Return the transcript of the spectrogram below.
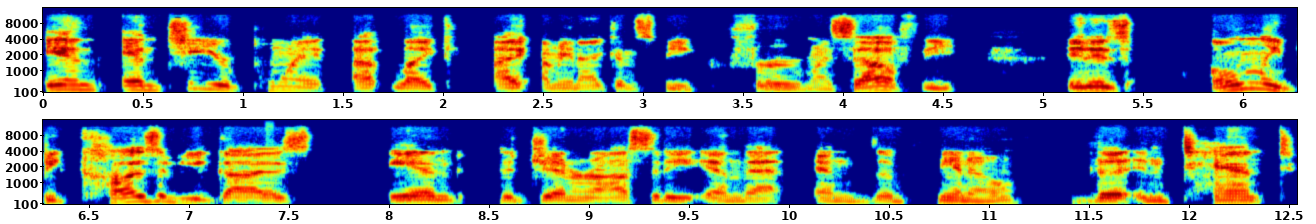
and and to your point uh, like i i mean i can speak for myself it is only because of you guys and the generosity and that and the you know the intent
